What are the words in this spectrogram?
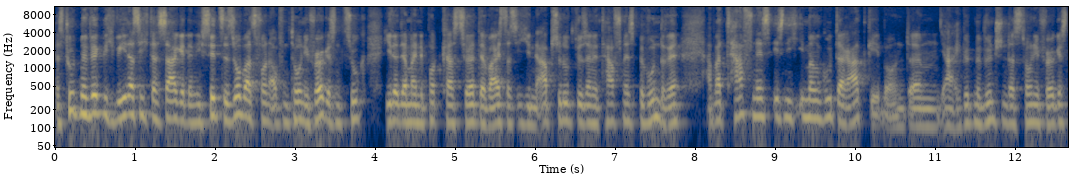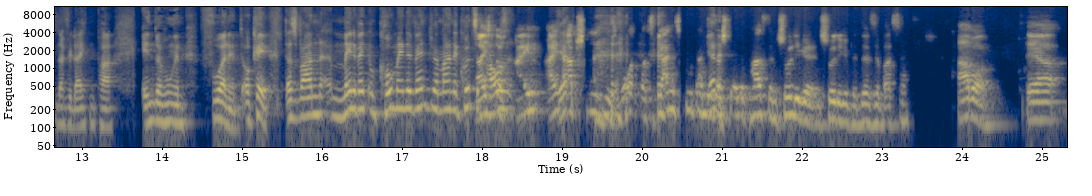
es tut mir wirklich weh, dass ich das sage, denn ich sitze sowas von auf dem Tony Ferguson-Zug. Jeder, der meine Podcasts hört, der weiß, dass ich ihn absolut für seine Toughness bewundere. Aber Toughness ist nicht immer ein guter Ratgeber. Und ähm, ja, ich würde mir wünschen, dass Tony Ferguson da vielleicht ein paar Änderungen vornimmt. Okay, das waren Main Event und Co-Main Event. Wir machen eine kurze Pause. Ein, ein ja. abschließendes Wort, was ganz gut an dieser. Stelle passt. Entschuldige, entschuldige bitte, Sebastian. Aber der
